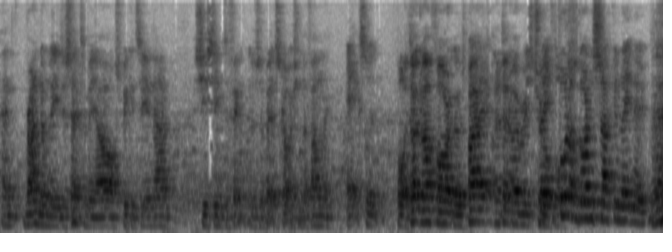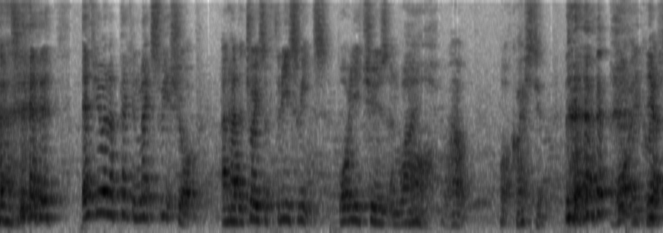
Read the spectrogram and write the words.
and randomly he just said to me, oh, speaking to your nan, she seemed to think there was a bit of Scottish in the family. Excellent. But I don't know how far it goes back and I don't know whether it's true Right, or false. up Gordon Strachan right now. if you were in a pick and mix sweet shop and had a choice of three sweets, what would you choose and why? Oh, wow. What a question. What a question. Yeah,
